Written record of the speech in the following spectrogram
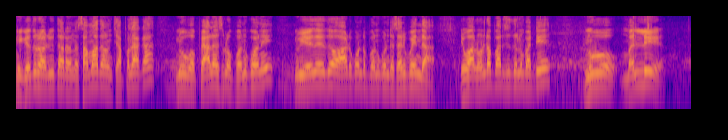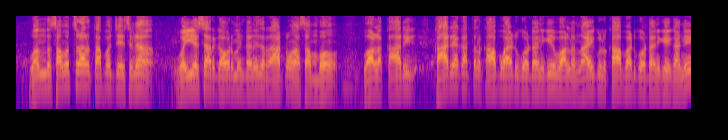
నీకు ఎదురు అడుగుతారన్న సమాధానం చెప్పలేక నువ్వు ప్యాలెస్లో పనుకొని నువ్వు ఏదేదో ఆడుకుంటూ పనుకుంటే సరిపోయిందా? ఇవాళ ఉన్న పరిస్థితులను బట్టి నువ్వు మళ్ళీ వంద సంవత్సరాలు తపస్సు చేసిన వైఎస్ఆర్ గవర్నమెంట్ అనేది రావటం అసంభవం. వాళ్ళ కార్య కార్యకర్తలు కాపాడుకోవడానికి వాళ్ళ నాయకులు కాపాడుకోవడానికే కానీ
